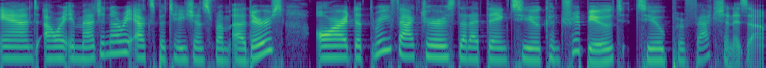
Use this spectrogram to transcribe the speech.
and our imaginary expectations from others are the three factors that I think to contribute to perfectionism.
